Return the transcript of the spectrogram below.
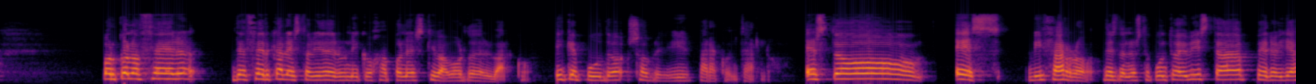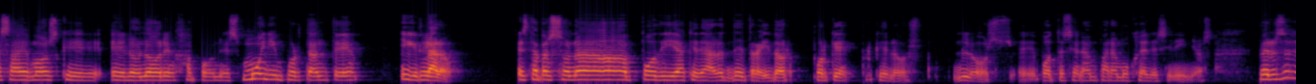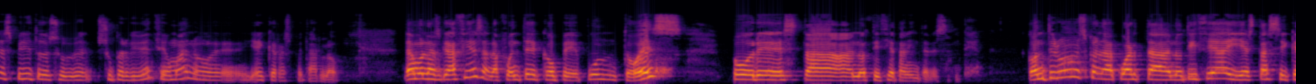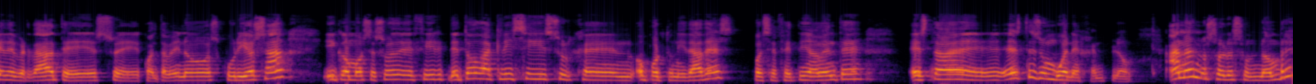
por conocer de cerca la historia del único japonés que iba a bordo del barco y que pudo sobrevivir para contarlo. Esto es bizarro desde nuestro punto de vista, pero ya sabemos que el honor en Japón es muy importante y que, claro, esta persona podía quedar de traidor. ¿Por qué? Porque los, los eh, botes eran para mujeres y niños. Pero es el espíritu de supervivencia humano eh, y hay que respetarlo. Damos las gracias a la fuente cope.es por esta noticia tan interesante. Continuamos con la cuarta noticia y esta sí que de verdad es eh, cuanto menos curiosa y como se suele decir, de toda crisis surgen oportunidades, pues efectivamente esta, eh, este es un buen ejemplo. Ana no solo es un nombre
